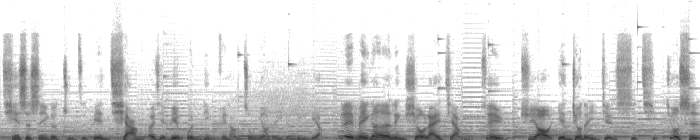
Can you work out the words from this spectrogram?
其实是一个组织变强而且变稳定非常重要的一个力量。对每一个领袖来讲，最需要研究的一件事情，就是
